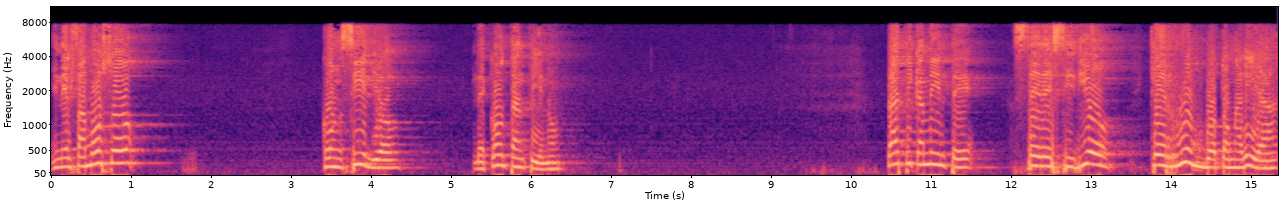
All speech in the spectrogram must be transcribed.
En el famoso concilio de Constantino, prácticamente se decidió qué rumbo tomaría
